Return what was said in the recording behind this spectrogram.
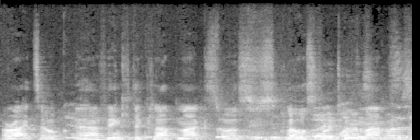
Alright, so uh, I think the club Max was closed for two months.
